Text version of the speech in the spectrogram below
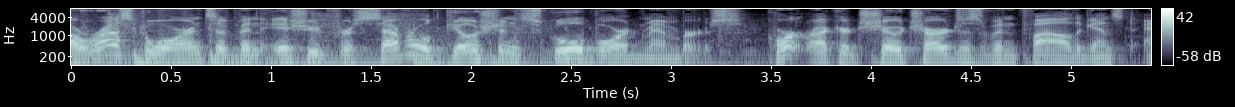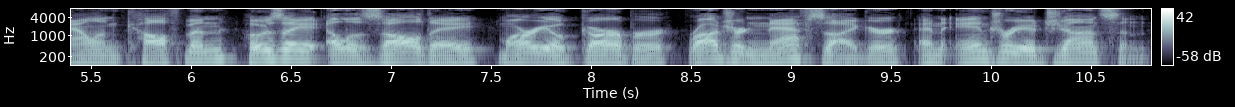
Arrest warrants have been issued for several Goshen school board members. Court records show charges have been filed against Alan Kaufman, Jose Elizalde, Mario Garber, Roger Nafziger, and Andrea Johnson.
